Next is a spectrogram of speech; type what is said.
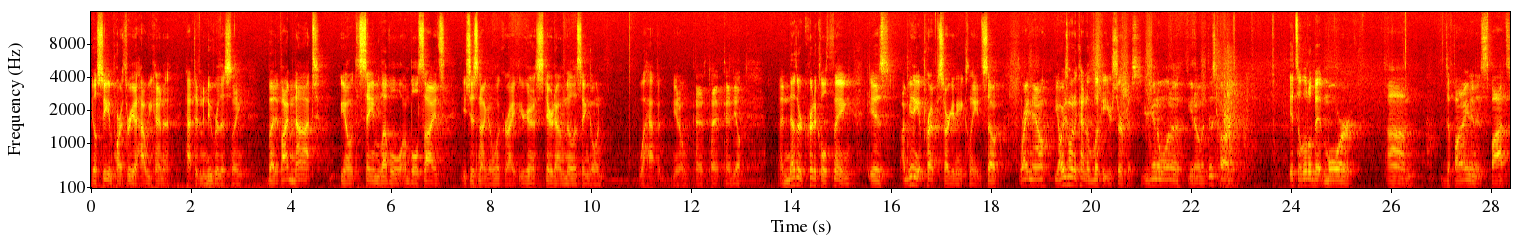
you'll see in part three of how we kind of have to maneuver this thing. But if I'm not you know at the same level on both sides, it's just not gonna look right. You're gonna stare down the middle of this thing going, what happened? You know, kind of, kind of deal. Another critical thing is I'm getting it prepped to start getting it cleaned. So right now, you always want to kind of look at your surface. You're going to want to, you know, with this car, it's a little bit more um, defined in its spots.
